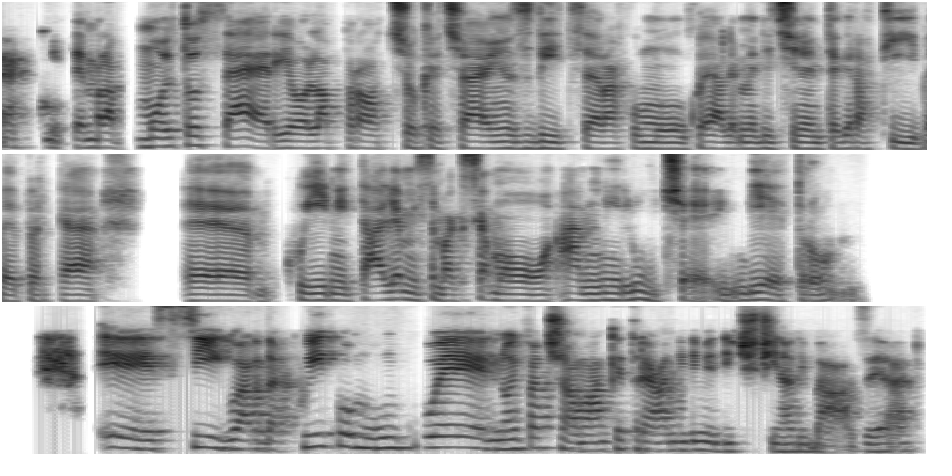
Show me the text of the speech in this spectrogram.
Ecco. Mi sembra molto serio l'approccio che c'è in Svizzera comunque alle medicine integrative, perché eh, qui in Italia mi sembra che siamo anni luce indietro. Eh sì, guarda, qui comunque noi facciamo anche tre anni di medicina di base. Eh.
